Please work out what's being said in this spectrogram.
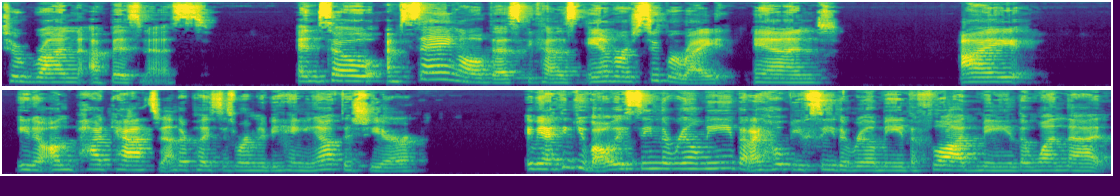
to run a business. And so I'm saying all this because Amber is super right. And I you know, on the podcast and other places where I'm going to be hanging out this year. I mean, I think you've always seen the real me, but I hope you see the real me, the flawed me, the one that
